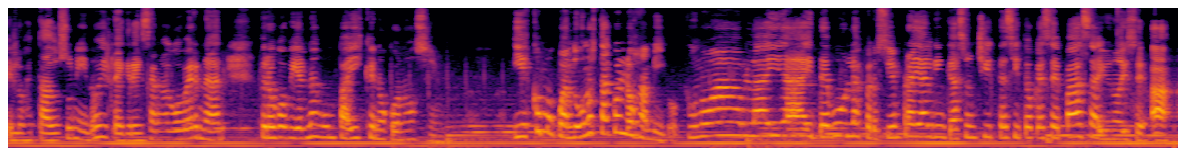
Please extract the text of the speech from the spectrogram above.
en los Estados Unidos y regresan a gobernar, pero gobiernan un país que no conocen y es como cuando uno está con los amigos, que uno habla y, y te burlas, pero siempre hay alguien que hace un chistecito que se pasa y uno dice, ah,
